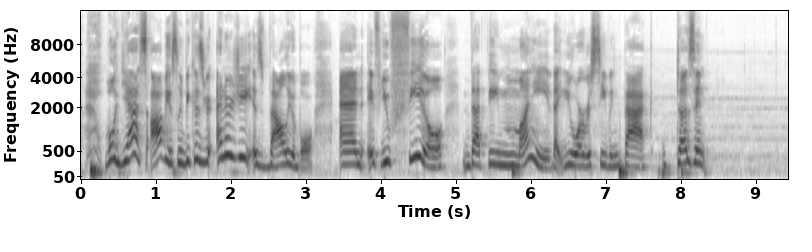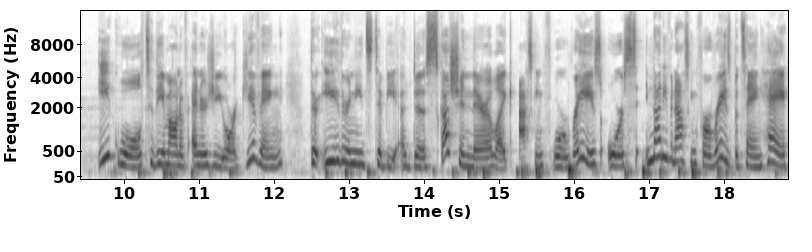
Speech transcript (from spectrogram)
well yes obviously because your energy is valuable and if you feel that the money that you are receiving back doesn't equal to the amount of energy you're giving there either needs to be a discussion there like asking for a raise or not even asking for a raise but saying hey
